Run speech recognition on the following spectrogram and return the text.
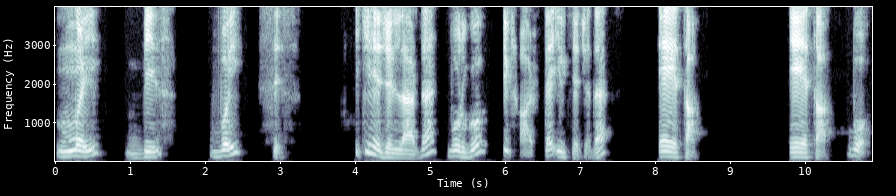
Mıy biz. Vıy siz. İki hecelilerde vurgu ilk harfte, ilk hecede. Eta. Eta. Bu.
